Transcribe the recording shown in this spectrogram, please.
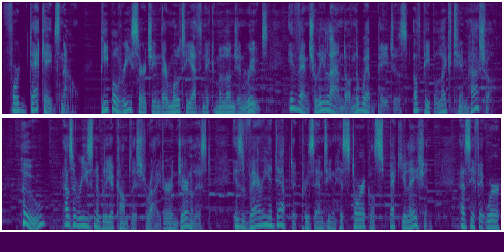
For decades now, people researching their multi ethnic Melungeon roots eventually land on the web pages of people like Tim Hashaw, who, as a reasonably accomplished writer and journalist, is very adept at presenting historical speculation as if it were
